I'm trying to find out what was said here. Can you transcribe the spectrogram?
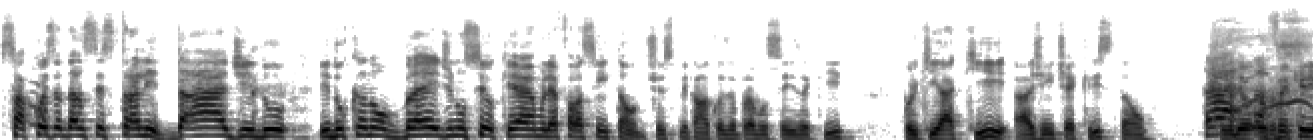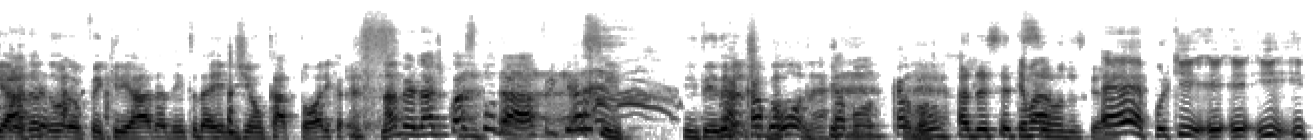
essa coisa da ancestralidade do, e do candomblé e de não sei o que? Aí a mulher fala assim, então, deixa eu explicar uma coisa pra vocês aqui, porque aqui a gente é cristão. Entendeu? Eu fui, criada no- eu fui criada dentro da religião católica. Na verdade, quase toda a África é assim. Entendeu? Acabou, Tipo, né? Acabou. Acabou. A decepção dos caras. É, porque. e- e- e-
